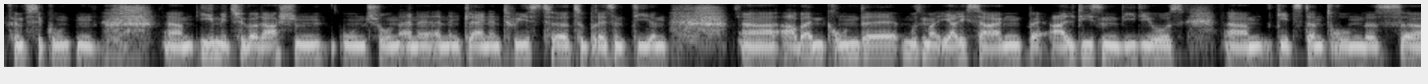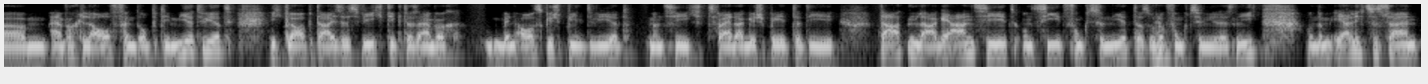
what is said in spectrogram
fünf Sekunden ähm, irgendwie zu überraschen und schon eine, einen kleinen Twist äh, zu präsentieren. Aber im Grunde muss man ehrlich sagen, bei all diesen Videos geht es dann darum, dass einfach laufend optimiert wird. Ich glaube, da ist es wichtig, dass einfach, wenn ausgespielt wird, man sich zwei Tage später die Datenlage ansieht und sieht, funktioniert das oder funktioniert das nicht. Und um ehrlich zu sein,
